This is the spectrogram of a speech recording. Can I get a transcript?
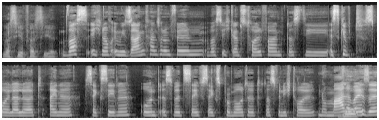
Was hier passiert. Was ich noch irgendwie sagen kann zu dem Film, was ich ganz toll fand, dass die. Es gibt, Spoiler Alert, eine Sexszene und es wird Safe Sex promoted. Das finde ich toll. Normalerweise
